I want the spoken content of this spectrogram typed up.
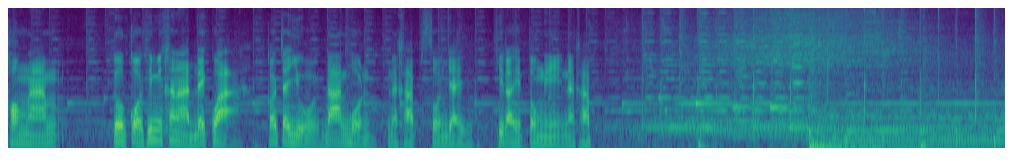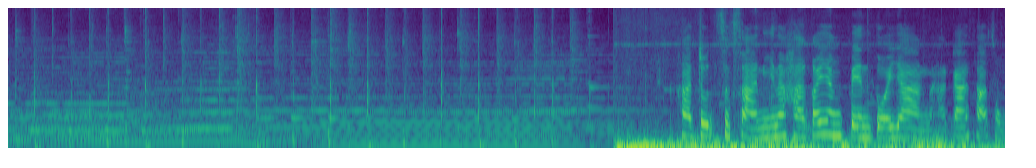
ท้องน้ำตัวกรวดที่มีขนาดเล็กกว่า ก็จะอยู่ด้านบนนะครับ ส่วนใหญ่ที่เราเห็นตรงนี้นะครับ ค่ะจุดศึกษานี้นะคะก็ยังเป็นตัวอย่างนะคะการสะสม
